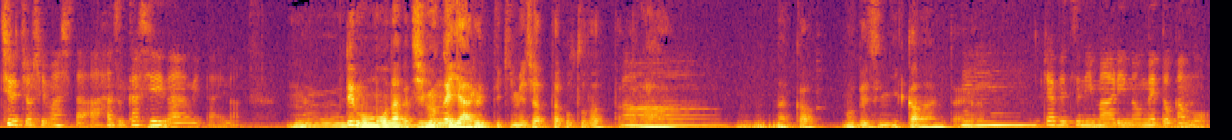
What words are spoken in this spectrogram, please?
躊躇しました？あ恥ずかしいなみたいな。うーんでももうなんか自分がやるって決めちゃったことだったかあらなんかもう別にいいかなみたいな。じゃあ別に周りの目とかも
